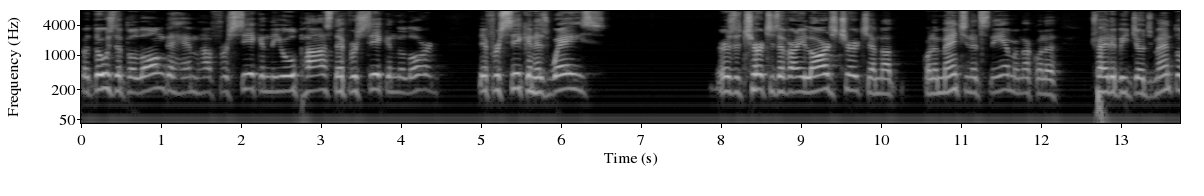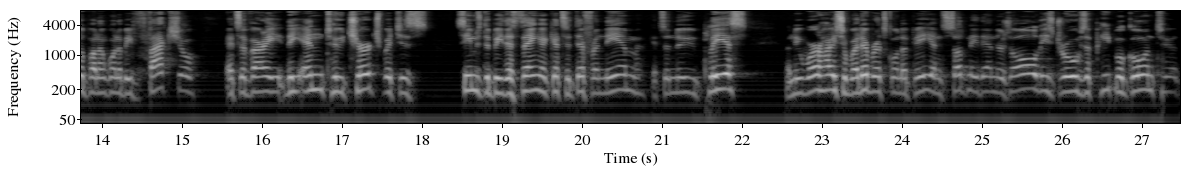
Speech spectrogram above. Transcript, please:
but those that belong to Him have forsaken the old past. They've forsaken the Lord. They've forsaken His ways. There's a church, it's a very large church. I'm not going to mention its name. I'm not going to try to be judgmental, but I'm going to be factual. It's a very, the N2 church, which is, seems to be the thing. It gets a different name. It's a new place, a new warehouse or whatever it's going to be. And suddenly then there's all these droves of people going to it.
